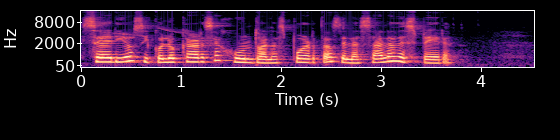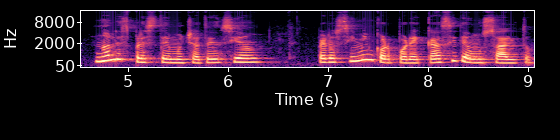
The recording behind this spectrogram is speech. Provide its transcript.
serios y colocarse junto a las puertas de la sala de espera. No les presté mucha atención, pero sí me incorporé casi de un salto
